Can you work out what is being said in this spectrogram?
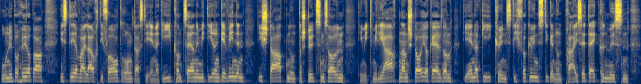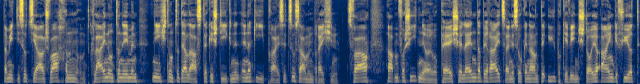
Unüberhörbar ist derweil auch die Forderung, dass die Energiekonzerne mit ihren Gewinnen die Staaten unterstützen sollen, die mit Milliarden an Steuergeldern die Energie künstlich vergünstigen und Preise deckeln müssen, damit die sozial schwachen und Kleinunternehmen nicht unter der Last der gestiegenen Energiepreise zusammenbrechen. Zwar haben verschiedene europäische Länder bereits eine sogenannte Übergewinnsteuer eingeführt,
